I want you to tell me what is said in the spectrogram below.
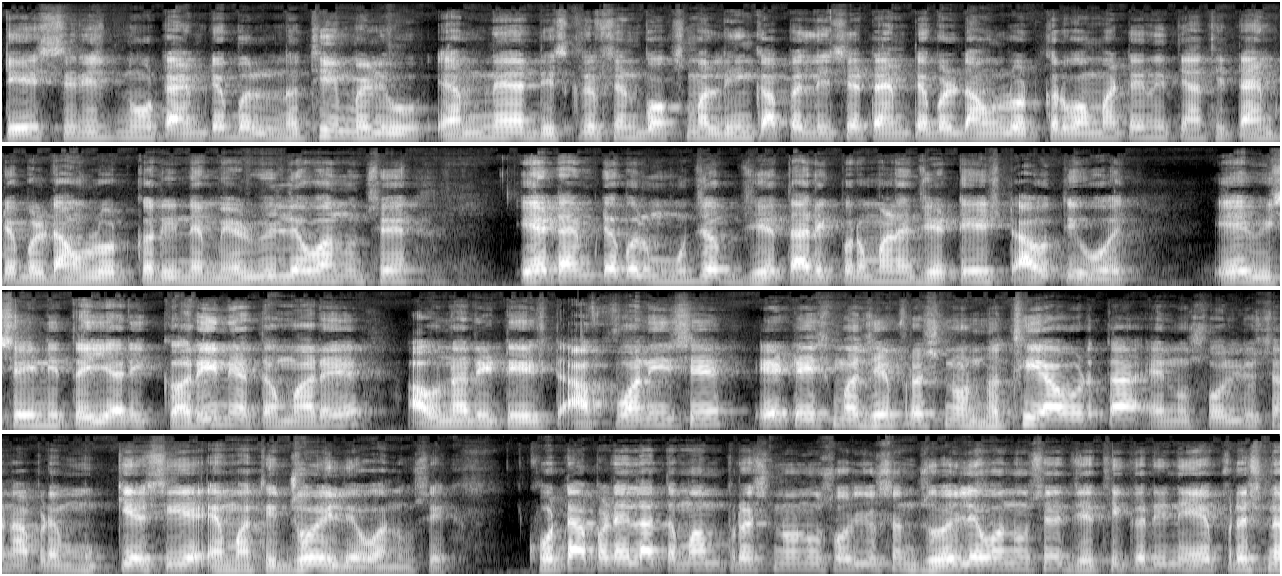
ટેસ્ટ સિરીઝનું ટાઈમ ટેબલ નથી મળ્યું, એમને ડિસ્ક્રિપ્શન બોક્સમાં લિંક આપેલી છે ટાઈમ ટેબલ ડાઉનલોડ કરવા માટેની. ત્યાંથી ટાઈમ ટેબલ ડાઉનલોડ કરીને મેળવી લેવાનું છે. એ ટાઈમ ટેબલ મુજબ જે તારીખ પ્રમાણે જે ટેસ્ટ આવતી હોય, એ વિષયની તૈયારી કરીને તમારે આવનારી ટેસ્ટ આપવાની છે. એ ટેસ્ટમાં જે પ્રશ્નો નથી આવડતા, એનું સોલ્યુશન આપણે મૂકીએ છીએ, એમાંથી જોઈ લેવાનું છે. ખોટા પડેલા તમામ પ્રશ્નોનું સોલ્યુશન જોઈ લેવાનું છે, જેથી કરીને એ પ્રશ્ન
